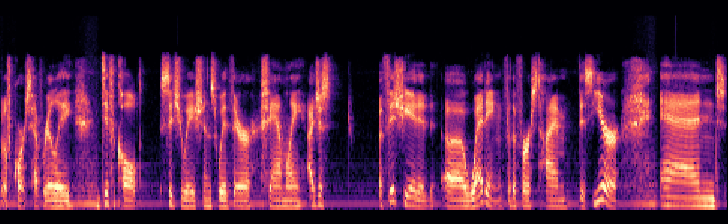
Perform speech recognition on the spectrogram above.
of course, have really difficult situations with their family. I just officiated a wedding for the first time this year and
